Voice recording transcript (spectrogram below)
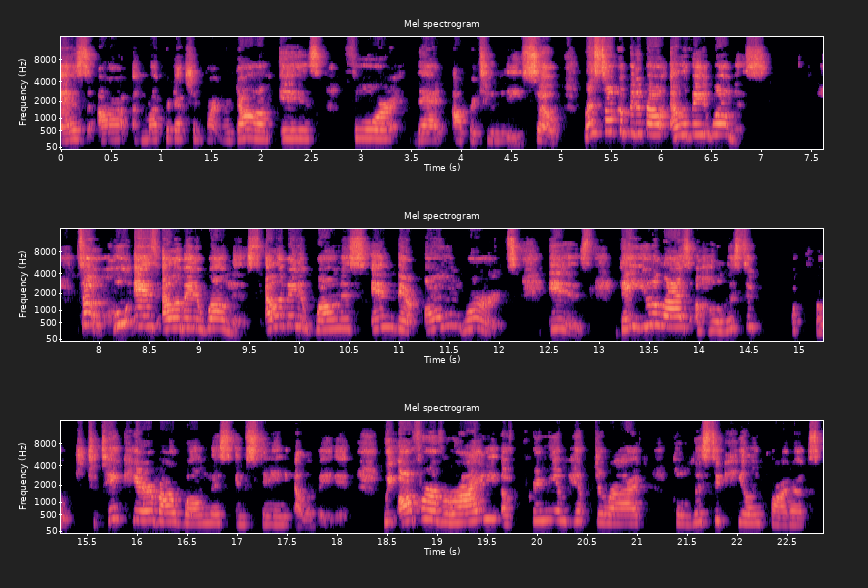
as our my production partner Dom is for that opportunity. So let's talk a bit about Elevated Wellness. So, who is Elevated Wellness? Elevated Wellness, in their own words, is they utilize a holistic approach to take care of our wellness and staying elevated. We offer a variety of premium hemp derived holistic healing products,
